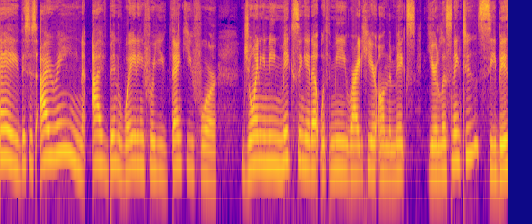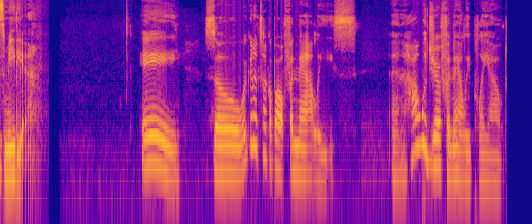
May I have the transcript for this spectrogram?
Hey, this is Irene. I've been waiting for you. Thank you for joining me, mixing it up with me right here on the mix. You're listening to CBiz Media. Hey, so we're going to talk about finales. And how would your finale play out?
